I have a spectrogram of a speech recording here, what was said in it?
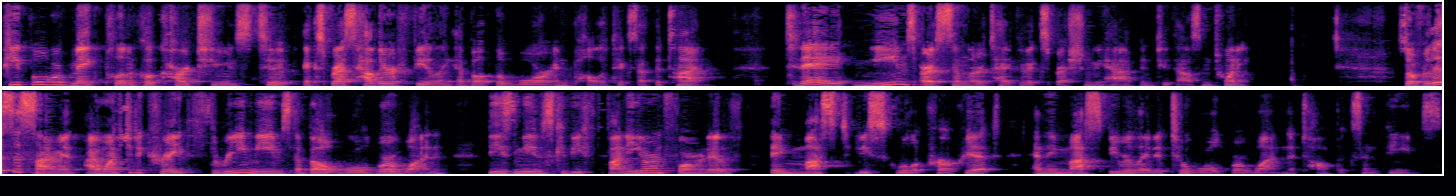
people would make political cartoons to express how they were feeling about the war and politics at the time. Today, memes are a similar type of expression we have in 2020. So for this assignment, I want you to create three memes about World War I. These memes could be funny or informative, they must be school appropriate, and they must be related to World War I, the topics and themes.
